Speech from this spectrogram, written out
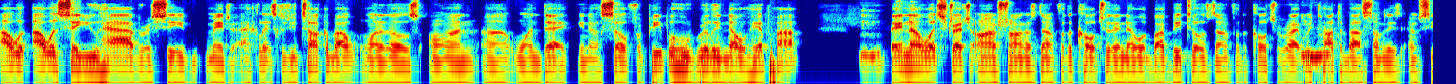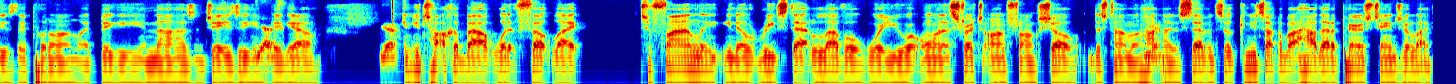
I would I would say you have received major accolades because you talk about one of those on uh, one day. You know, so for people who really know hip hop, mm-hmm. they know what Stretch Armstrong has done for the culture. They know what Bobbito has done for the culture, right? Mm-hmm. We talked about some of these MCs they put on like Biggie and Nas and Jay Z and yes. Big L. Yeah, and you talk about what it felt like to finally, you know, reach that level where you were on a Stretch Armstrong show this time on Hot yeah. 97. So, can you talk about how that appearance changed your life?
